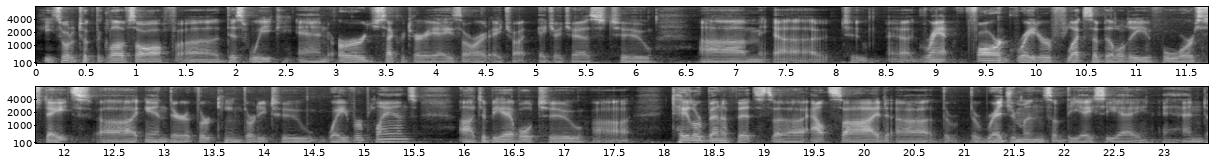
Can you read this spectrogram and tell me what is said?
He sort of took the gloves off uh, this week and urged Secretary Azar at HHS to um, uh, to uh, grant far greater flexibility for states uh, in their 1332 waiver plans uh, to be able to uh, tailor benefits uh, outside the, the regimens of the ACA. And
